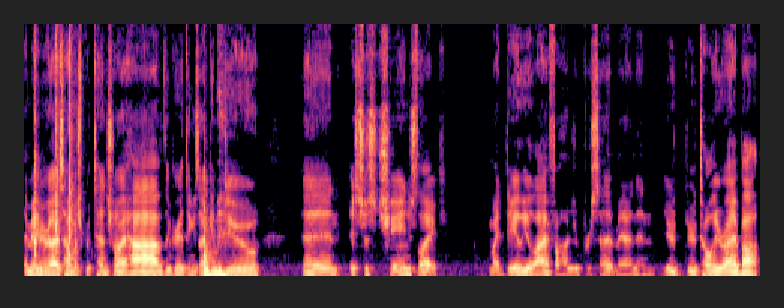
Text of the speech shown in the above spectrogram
it made me realize how much potential I have, the great things I can do, and it's just changed like my daily life 100%, man. And you're you're totally right about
